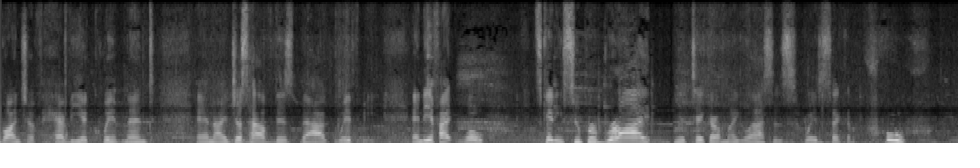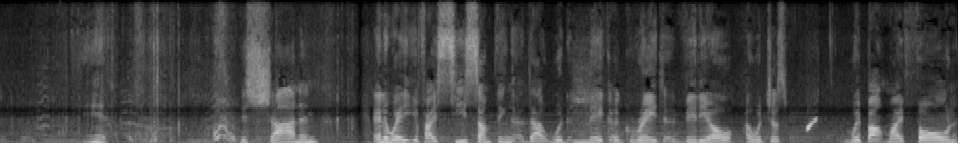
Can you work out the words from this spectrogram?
bunch of heavy equipment and I just have this bag with me. And if I, whoa, it's getting super bright. Let me take out my glasses. Wait a second. Whew. Yeah. It's shining. Anyway, if I see something that would make a great video, I would just whip out my phone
